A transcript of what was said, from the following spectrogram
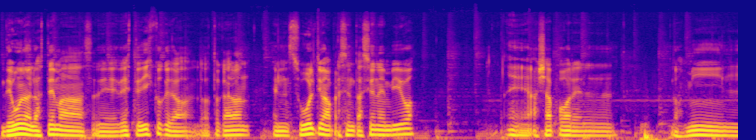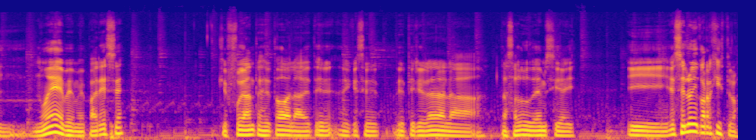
de uno de los temas de, de este disco que lo, lo tocaron en su última presentación en vivo eh, allá por el 2009 me parece que fue antes de toda la de que se deteriorara la, la salud de MCA y es el único registro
